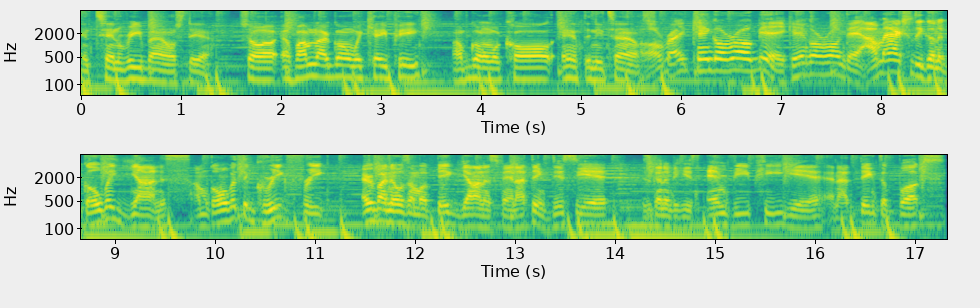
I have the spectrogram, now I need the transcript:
and 10 rebounds there. So uh, if I'm not going with KP, I'm going with Carl Anthony Towns. All right, can't go wrong there. Can't go wrong there. I'm actually gonna go with Giannis. I'm going with the Greek freak, Everybody knows I'm a big Giannis fan. I think this year is gonna be his MVP year, and I think the Bucks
